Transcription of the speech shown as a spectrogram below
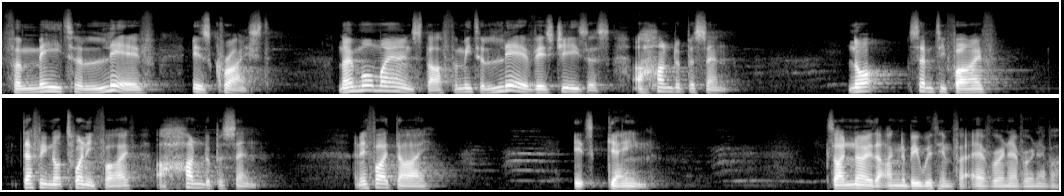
For me to live is Christ. No more my own stuff. For me to live is Jesus, 100%. Not 75, definitely not 25, 100%. And if I die, it's gain. Because I know that I'm going to be with him forever and ever and ever.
